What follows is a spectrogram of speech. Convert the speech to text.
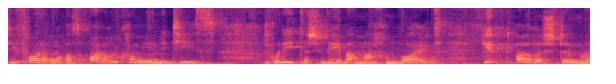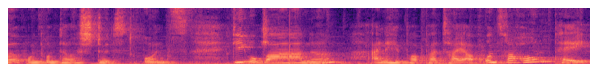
die Forderung aus euren Communities politisch Weber machen wollt, gebt eure Stimme und unterstützt uns. Die Urbane, eine Hip-Hop-Partei, auf unserer Homepage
